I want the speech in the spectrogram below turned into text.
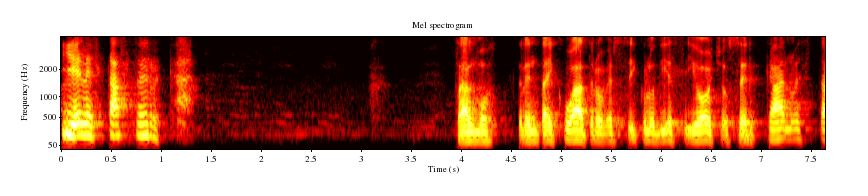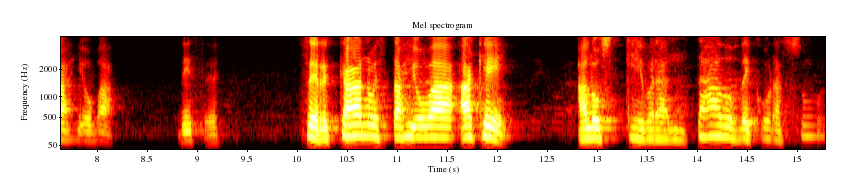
y Él está cerca. Salmo 34, versículo 18, cercano está Jehová, dice, cercano está Jehová a qué? A los quebrantados de corazón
